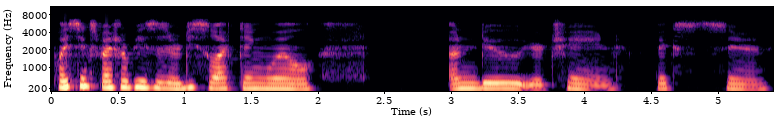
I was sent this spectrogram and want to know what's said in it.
Placing special pieces or deselecting will undo your chain. Fixed soon.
